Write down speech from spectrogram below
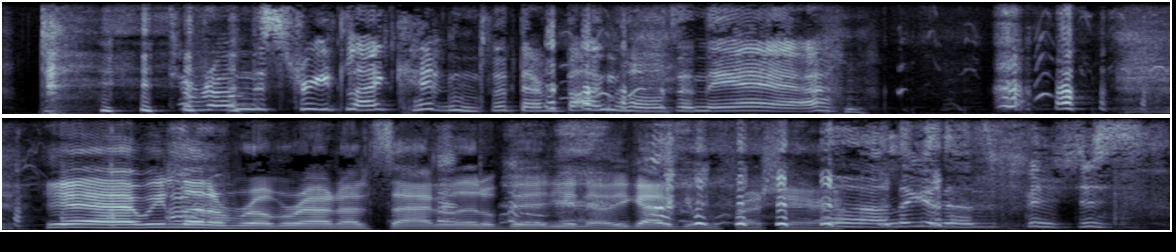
to roam the street like kittens with their bungholes in the air. yeah, we let them roam around outside a little bit. You know, you got to give them fresh air. Oh, look at those fishes.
